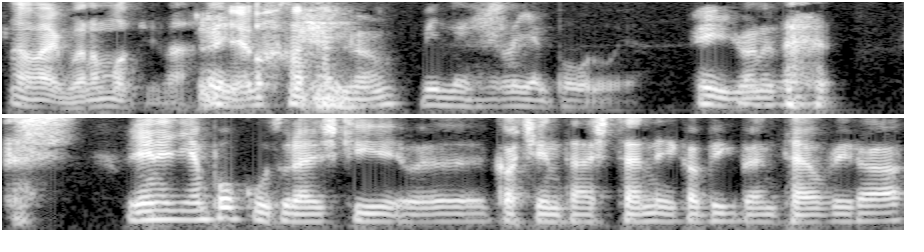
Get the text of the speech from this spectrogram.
Na, megvan a motiváció. Így van. Mindenkinek legyen pólója. Így van. Ez Ugye én egy ilyen popkulturális kikacsintást tennék a Big Bang teória,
